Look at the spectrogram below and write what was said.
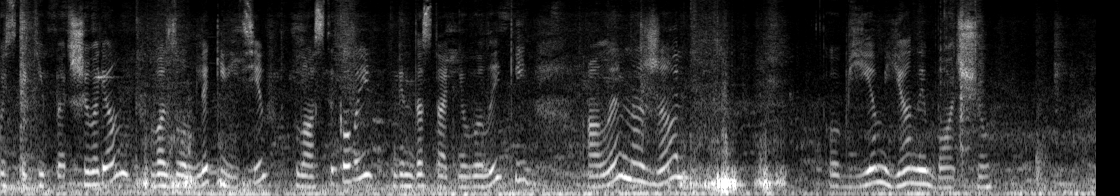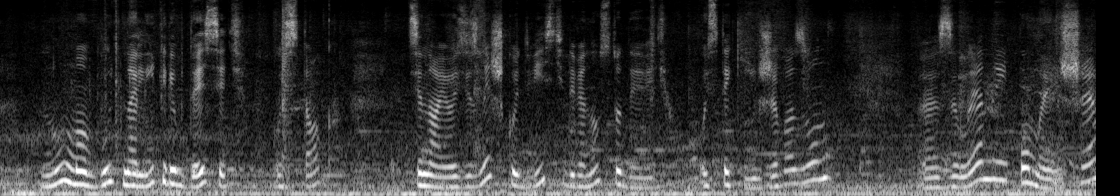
Ось такий перший варіант. Вазон для квітів, пластиковий, він достатньо великий, але, на жаль, об'єм я не бачу. Ну, мабуть, на літрів 10. Ось так. Ціна його зі знижкою 299. Ось такий вже вазон. Е, Зелений поменше.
